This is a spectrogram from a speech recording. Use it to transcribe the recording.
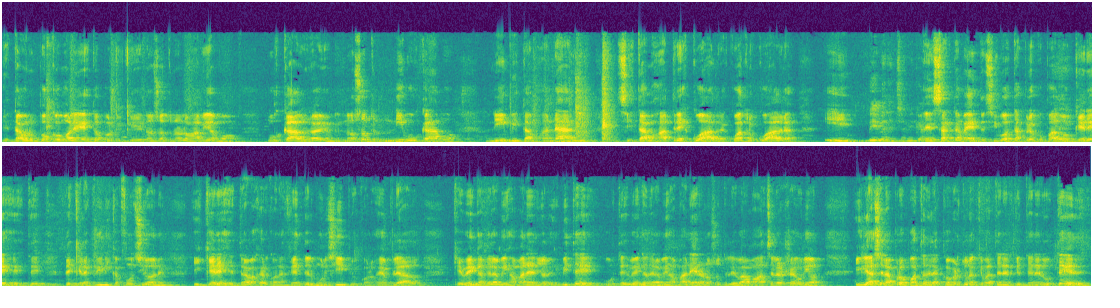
Y estaban un poco molestos porque que nosotros no los habíamos buscado. Nosotros ni buscamos ni invitamos a nadie. Si estamos a tres cuadras, cuatro cuadras, y Viven en Chamical. Exactamente, si vos estás preocupado o querés este, de que la clínica funcione y querés eh, trabajar con la gente del municipio, con los empleados, que vengan de la misma manera, yo les invité, ustedes vengan de la misma manera, nosotros les vamos a hacer la reunión y le hacen la propuesta de la cobertura que va a tener que tener ustedes.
